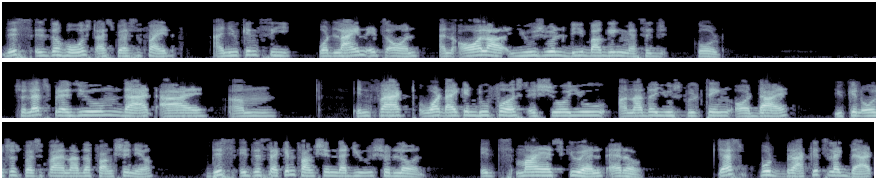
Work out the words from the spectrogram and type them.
This is the host I specified and you can see what line it's on and all our usual debugging message code. So let's presume that I um in fact what I can do first is show you another useful thing or die. You can also specify another function here. This is the second function that you should learn. It's mysql error. Just put brackets like that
